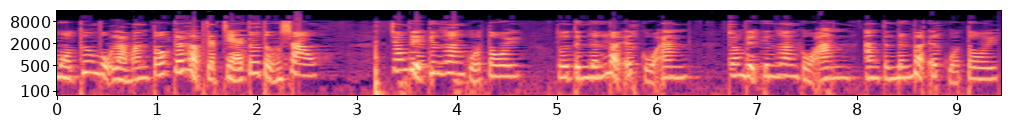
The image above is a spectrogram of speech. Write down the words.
Một thương vụ làm ăn tốt kết hợp chặt chẽ tư tưởng sau trong việc kinh doanh của tôi Tôi tính đến lợi ích của anh. Trong việc kinh doanh của anh Anh tính đến lợi ích của tôi.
